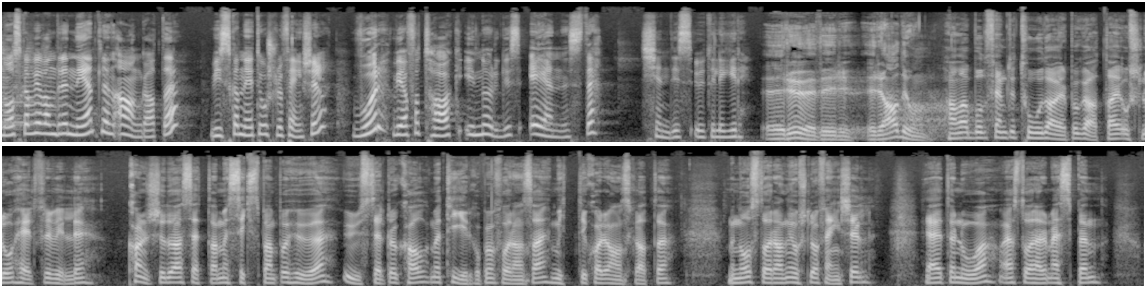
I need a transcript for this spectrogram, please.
Nå skal vi vandre ned til en annen gate. Vi skal ned til Oslo fengsel, hvor vi har fått tak i Norges eneste kjendisuteligger. Røverradioen. Han har bodd 52 dager på gata i Oslo helt frivillig. Kanskje du har sett ham med sixpan på huet, ustelt og kald, med tigerkoppen foran seg, midt i Karl Johans gate. Men nå står han i Oslo fengsel. Jeg heter Noah, og jeg står her med Espen.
